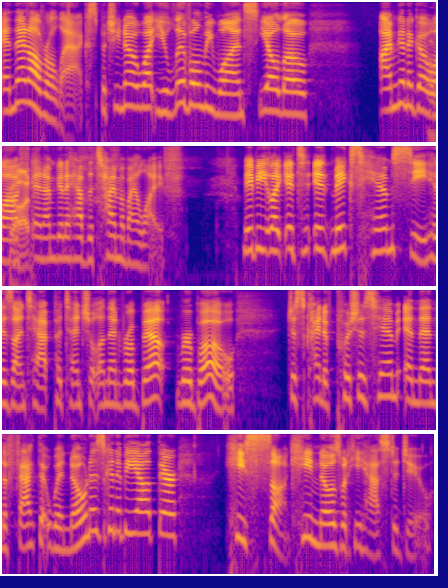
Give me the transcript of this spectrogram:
And then I'll relax. But you know what? You live only once, YOLO. I'm going to go Oh, off God. and I'm going to have the time of my life. Maybe like it it makes him see his untapped potential and then Robau just kind of pushes him and then the fact that Winona's going to be out there, he's sunk. He knows what he has to do.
